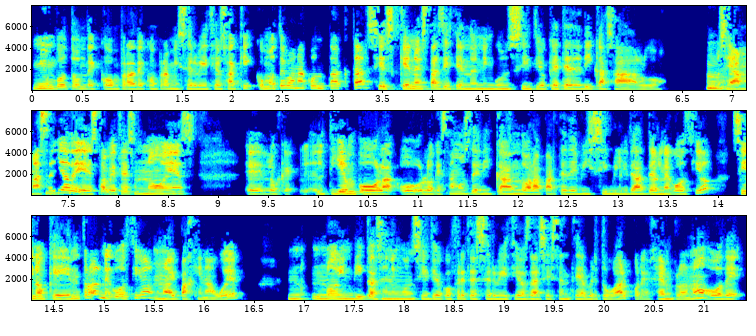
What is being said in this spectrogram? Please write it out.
ni un botón de compra, de compra mis servicios aquí. ¿Cómo te van a contactar si es que no estás diciendo en ningún sitio que te dedicas a algo? O sea, mm. más allá de esto, a veces no es eh, lo que, el tiempo o, lo que estamos dedicando a la parte de visibilidad del negocio, sino que entro al negocio, no hay página web, no, indicas en ningún sitio que ofreces servicios de asistencia virtual, por ejemplo, ¿no? O de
